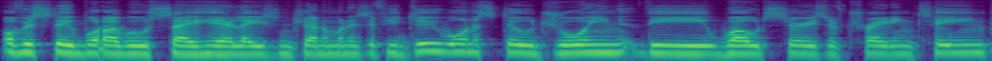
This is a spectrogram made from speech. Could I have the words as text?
obviously, what I will say here, ladies and gentlemen, is if you do want to still join the World Series of Trading team,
